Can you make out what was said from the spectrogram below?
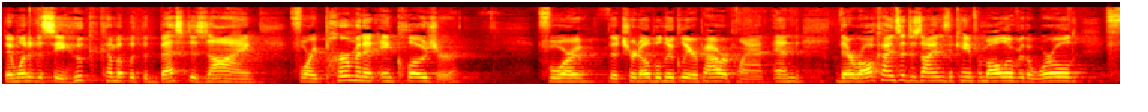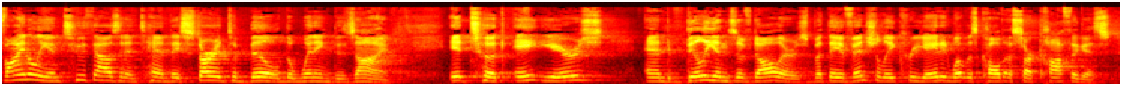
They wanted to see who could come up with the best design for a permanent enclosure for the Chernobyl nuclear power plant. And there were all kinds of designs that came from all over the world. Finally, in 2010, they started to build the winning design. It took eight years and billions of dollars, but they eventually created what was called a sarcophagus.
